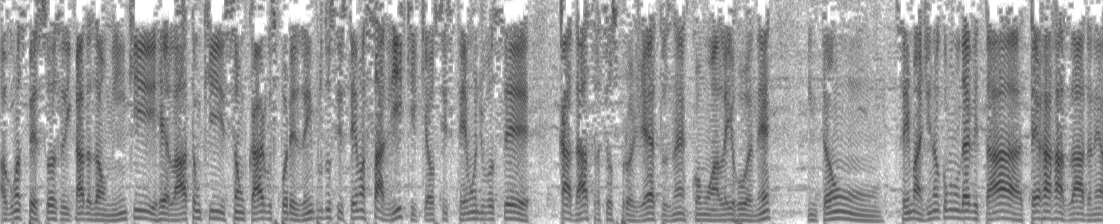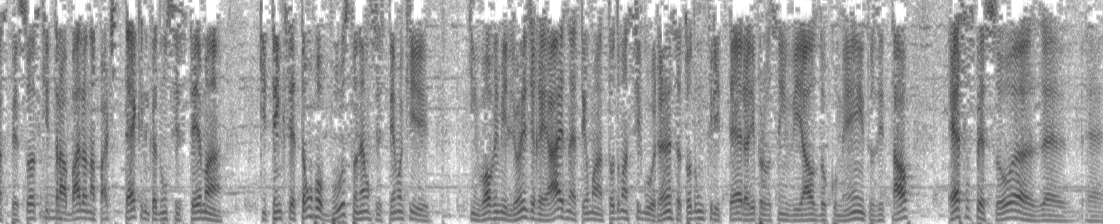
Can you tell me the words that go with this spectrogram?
Algumas pessoas ligadas ao MINC relatam que são cargos, por exemplo, do sistema SALIC, que é o sistema onde você cadastra seus projetos, né, como a Lei Rouanet. Então, você imagina como não deve estar terra arrasada, né? As pessoas que uhum. trabalham na parte técnica de um sistema que tem que ser tão robusto, né? Um sistema que que envolve milhões de reais, né? Tem uma, toda uma segurança, todo um critério ali para você enviar os documentos e tal. Essas pessoas é, é,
